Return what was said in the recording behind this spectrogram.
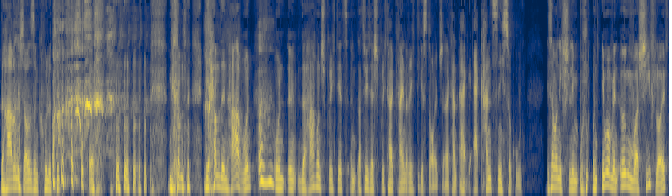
Der Harun ist auch so ein cooler Typ. wir, haben, wir haben den Harun und äh, der Harun spricht jetzt, natürlich, der spricht halt kein richtiges Deutsch. Er kann er, er kann's nicht so gut. Ist aber nicht schlimm. Und, und immer wenn irgendwas schief läuft,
